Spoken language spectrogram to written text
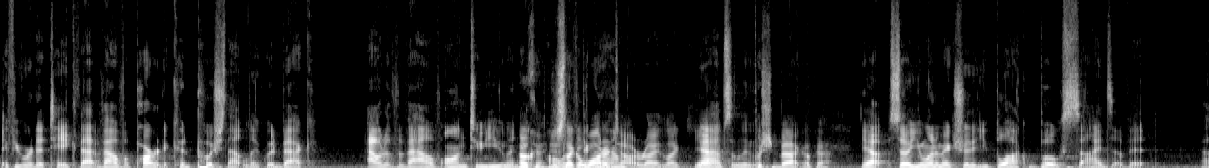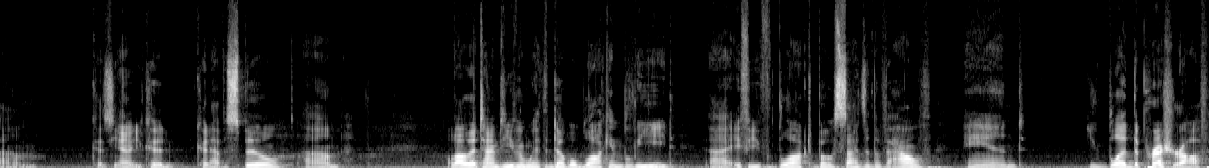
If you were to take that valve apart, it could push that liquid back out of the valve onto you and Okay. Just like a water ground. tower, right? Like Yeah, absolutely. pushing back. Okay. Yeah, so you want to make sure that you block both sides of it, because you know you could could have a spill. Um, a lot of the times, even with double block and bleed, uh, if you've blocked both sides of the valve and you've bled the pressure off,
